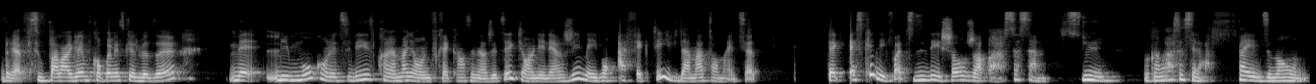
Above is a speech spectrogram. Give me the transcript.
bref, si vous parlez anglais, vous comprenez ce que je veux dire. Mais les mots qu'on utilise, premièrement, ils ont une fréquence énergétique, ils ont une énergie, mais ils vont affecter évidemment ton mindset. Fait est-ce que des fois, tu dis des choses genre, ah, ça, ça me tue, ou comme, ah, ça, c'est la fin du monde.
